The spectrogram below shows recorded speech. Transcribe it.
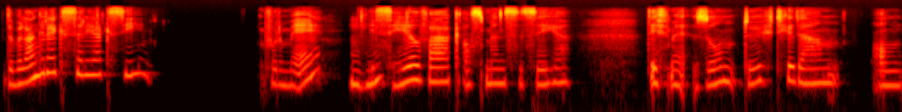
De belangrijkste reactie voor mij Mhm. is heel vaak als mensen zeggen: Het heeft mij zo'n deugd gedaan om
